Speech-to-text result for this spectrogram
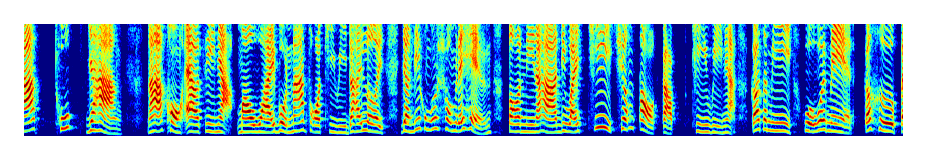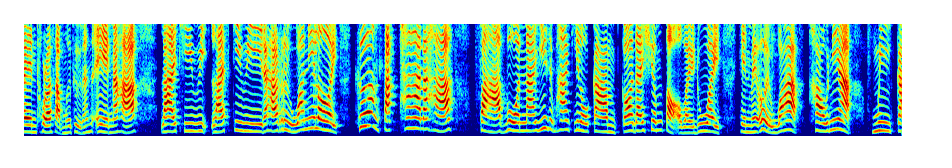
นะ ทุกอย่าง นะคะของ LG เนี่ยมาไว้บนหน้าจอทีวีได้เลย อย่างที่คุณผู้ชมได้เห็นตอนนี้นะคะ device ที่เชื่อมต่อกับทีวีเนี่ย ก็จะมี Huawei Mate ก็คือเป็นโทรศัพท์มือถือนั่นเองนะคะ Live TV Live TV นะคะ หรือว่านี่เลยเครื่องซักผ้านะคะฝาบนนะ 25 กิโลกรัม ก็ได้เชื่อมต่อเอาไว้ด้วย เห็นไหมเอ่ยว่าเขาเนี่ยมีก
